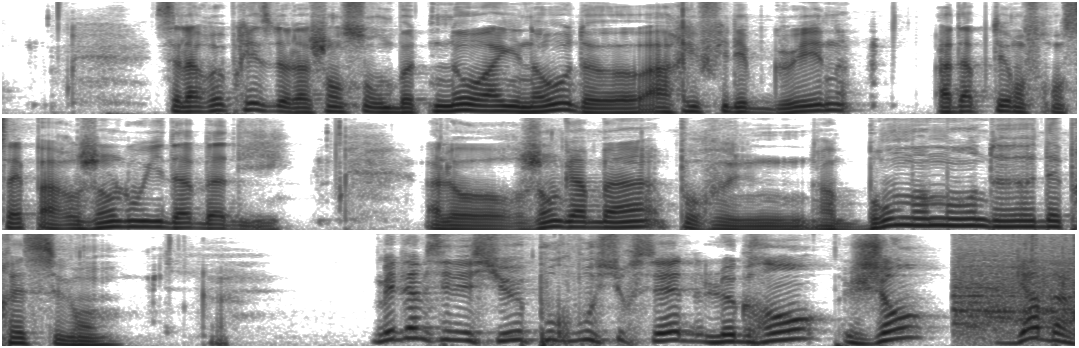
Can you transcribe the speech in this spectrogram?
C'est la reprise de la chanson But No I Know de Harry Philip Green, adaptée en français par Jean-Louis Dabadi. Alors, Jean Gabin pour un bon moment de dépression. Mesdames et messieurs, pour vous sur scène, le grand Jean Gabin.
